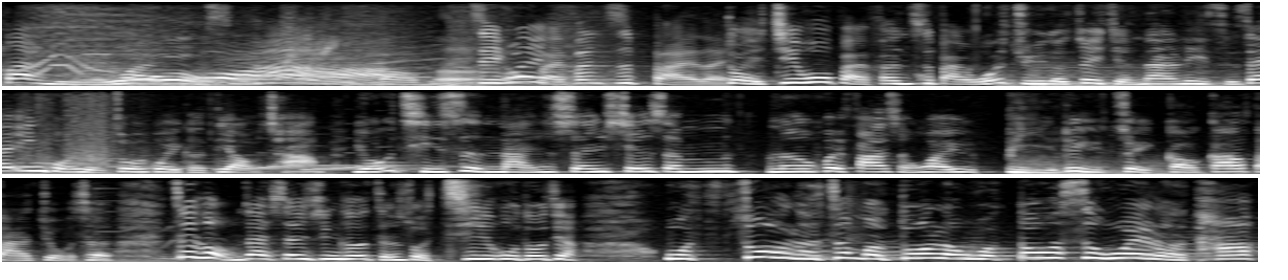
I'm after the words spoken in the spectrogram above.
伴侣的外遇是几乎百分之百嘞。对，几乎百分之百。我举一个最简单的例子，在英国有做过一个调查，尤其是男生先生呢会发生外遇比例最高，高达九成。这个我们在身心科诊所几乎都这样。我做了这么多了，我都是为了他，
